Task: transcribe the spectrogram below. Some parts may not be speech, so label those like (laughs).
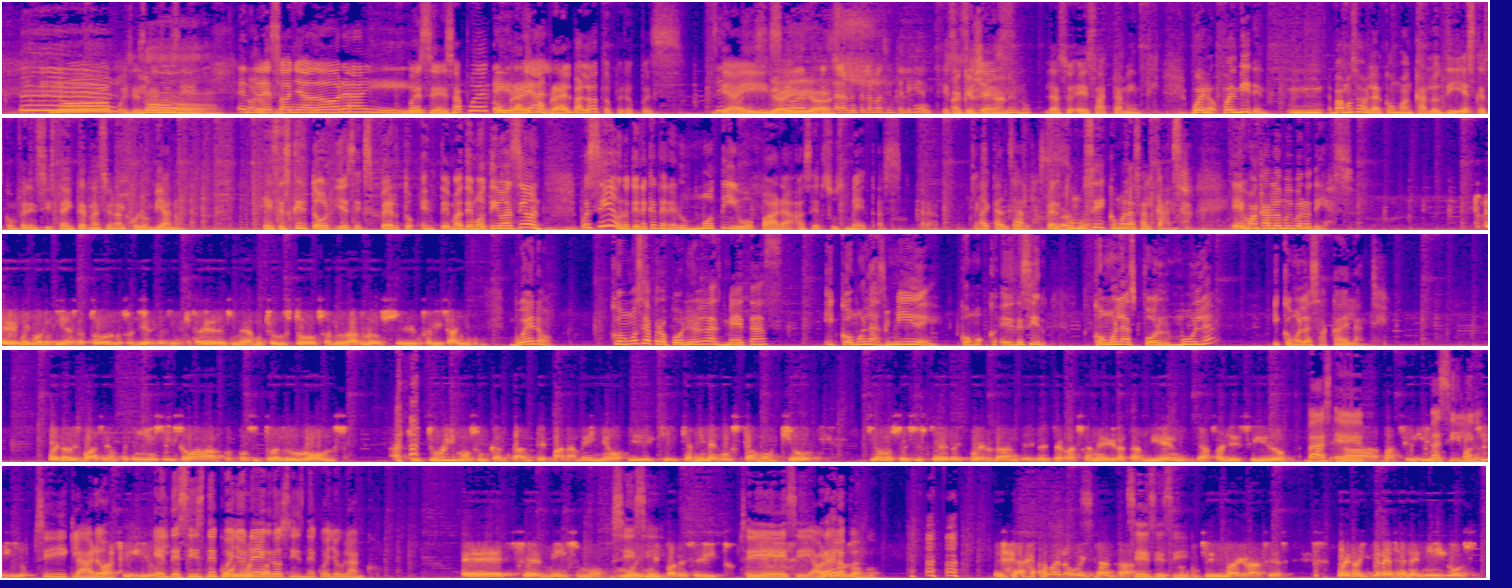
No, pues es que No. eso sí. Entre que- soñadora y... Pues esa puede E comprar y comprar el baloto, pero pues Sí, de ahí... pues, De ahí no es necesariamente la más inteligente. Eso A que sí se gane, ¿no? la su- exactamente. Bueno, pues miren, mm, vamos a hablar con Juan Carlos Díez, que es conferencista internacional colombiano. Es escritor y es experto en temas de motivación. Pues sí, uno tiene que tener un motivo para hacer sus metas, para Alcanzarlas. ver cómo sí, cómo las alcanza. Eh, Juan Carlos, muy buenos días. Eh, muy buenos días a todos los oyentes y a ustedes. Me da mucho gusto saludarlos y un feliz año. Bueno, ¿cómo se proponen las metas y cómo las mide? ¿Cómo, es decir, ¿cómo las formula y cómo las saca adelante? Bueno, les voy a hacer un pequeño inciso a propósito de Lou Rawls. Aquí (laughs) tuvimos un cantante panameño eh, que, que a mí me gusta mucho. Yo no sé si ustedes recuerdan, él es de raza negra también, ya fallecido. Bas- eh, Ah, Basilio, Basilio. Basilio. Sí, claro. Basilio. El de cisne cuello muy negro, cisne cuello blanco. Ese mismo, Sí, muy, sí. muy parecidito. Sí, sí, ahora Bueno, lo pongo. (laughs) bueno, me encanta. Sí, sí, sí. Muchísimas gracias. Bueno, hay tres enemigos,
